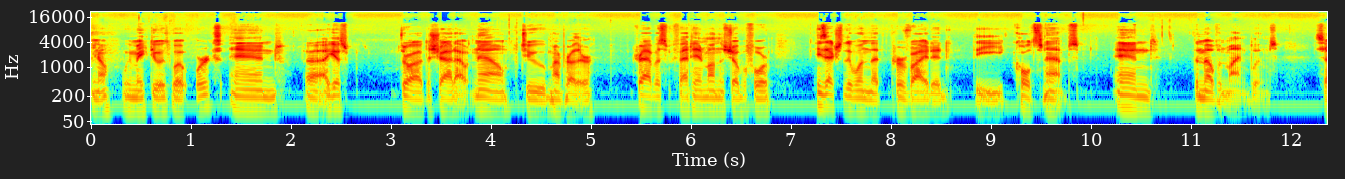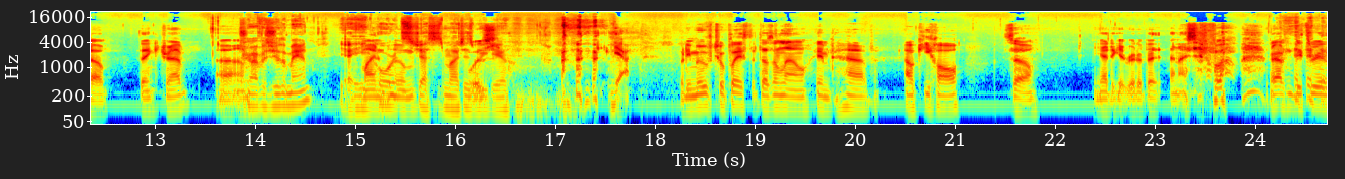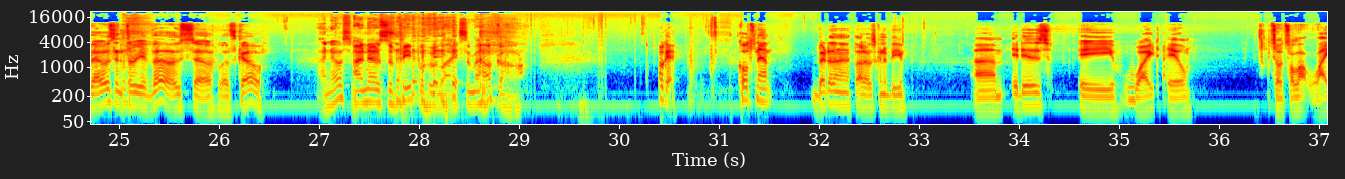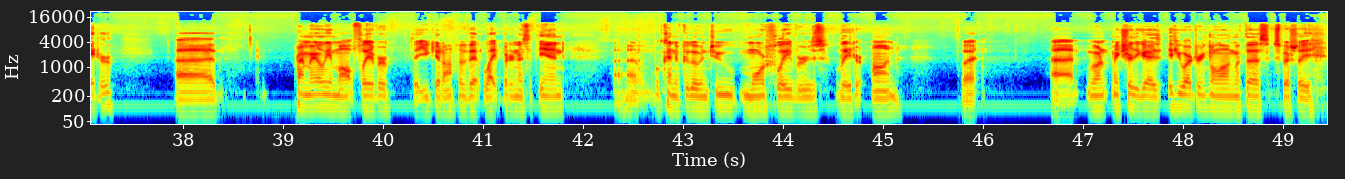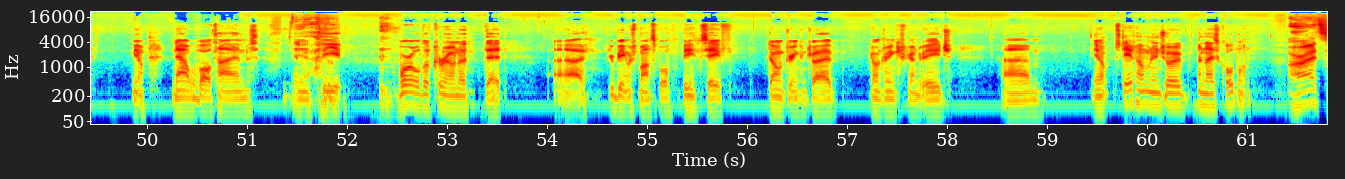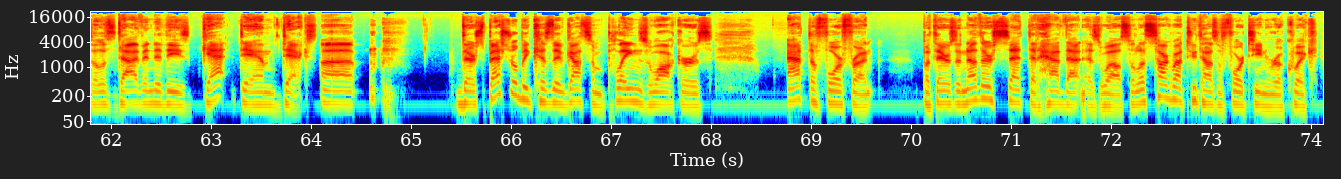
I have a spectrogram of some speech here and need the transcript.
you know, we make do with what works, and uh, I guess throw out the shout out now to my brother Travis. We've had him on the show before. He's actually the one that provided the cold snaps and the Melvin Mind Blooms. So thank you, Trav. Um, Travis, you're the man. Yeah, he Mind hoards Bloom just as much as was- we do. yeah, but he moved to a place that doesn't allow him to have alcohol, so he had to get rid of it. And I said, "Well, there happen to be three of those and three of those, so let's go." I know some. I know some people who like some alcohol. Okay, cold snap, better than I thought it was going to be. Um, it is a white ale, so it's a lot lighter. Uh, primarily a malt flavor that you get off of it, light bitterness at the end. Uh, we'll kind of go into more flavors later on, but uh, we want to make sure that you guys, if you are drinking along with us, especially you know now of all times in Yeah. the world of Corona, that uh, you're being responsible, being safe. Don't drink and drive. Don't drink if you're underage. Um, you know, stay at home and enjoy a nice cold one. All right, so let's dive into these goddamn decks. Uh, they're special because they've got some planeswalkers at the forefront, but there's another set that had that as well. So let's talk about 2014 real quick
